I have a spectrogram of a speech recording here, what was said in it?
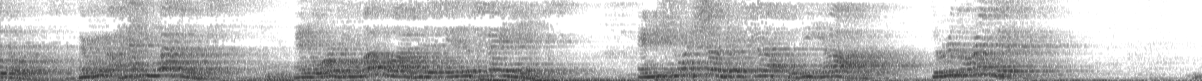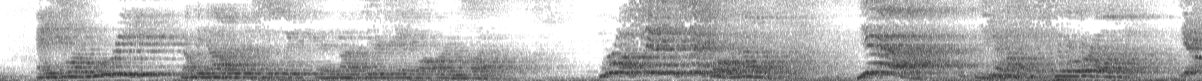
deal, and we got heavy weapons. And the Lord's going to mobilize this in the stadiums. And He's going to show Himself to be God through the remnant. And He's going to reap. Mean, I heard this this week, and came to my heart. He's like, thrust in the sickle. And I was like, yeah! Yeah, to the was like, you know,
